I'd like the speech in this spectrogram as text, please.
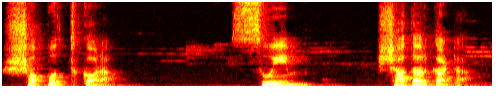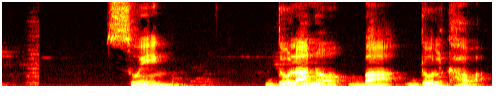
শপথ করা। সুইম সাঁতার কাটা, সুইং, দোলানো বা দোল খাওয়া,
